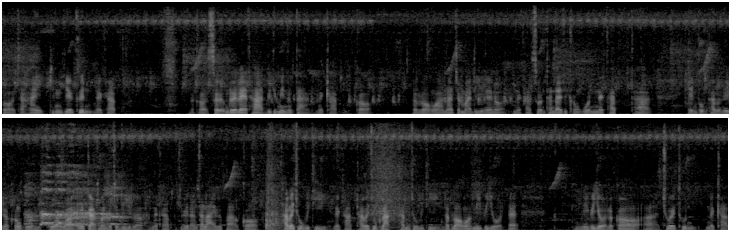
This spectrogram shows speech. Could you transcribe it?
ก็จะให้กินเยอะขึ้นนะครับ แล้วก็เสริมด้วยแร่ธาตุวิตามินต่างๆนะครับ ก็รับรองว่าน่าจะมาดีแน่นอนนะครับ ส่วนท่านใดที่กังวลนะครับ ถ้าเห็นผมทำแบบนี้แล้วกังวลกลัวว่าเอ๊ะกากมันมันจะดีเหรอนะครับจะเป็นอันตรายหรือเปล่าก็ทำให้ถูกวิธีนะครับทำให้ถูกหลักทำให้ถูกวิธี รับรองว่ามีประโยชน์และมีประโยชน์แล้วก็ช่วยทุนนะครับ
